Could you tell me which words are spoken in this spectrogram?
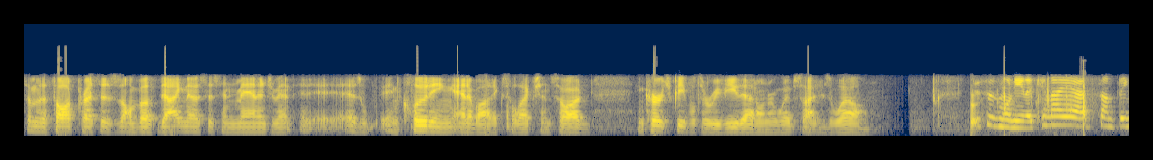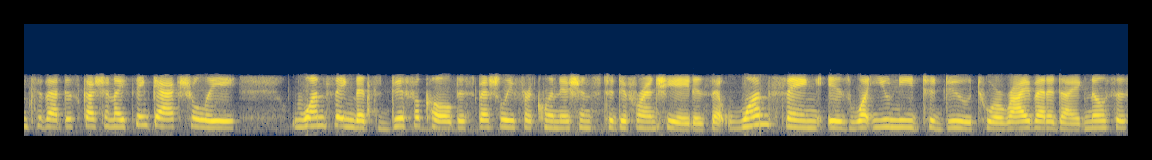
some of the thought processes on both diagnosis and management, as including antibiotic selection. So I'd encourage people to review that on our website as well. This is Monina. Can I add something to that discussion? I think actually one thing that's difficult, especially for clinicians to differentiate, is that one thing is what you need to do to arrive at a diagnosis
